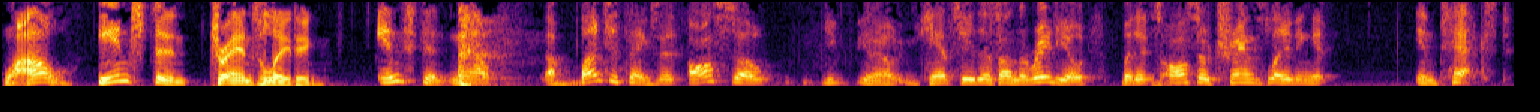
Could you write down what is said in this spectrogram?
Wow, instant translating instant. Now, a bunch of things. It also, you, you, know, you can't see this on the radio, but it's also translating it in text.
